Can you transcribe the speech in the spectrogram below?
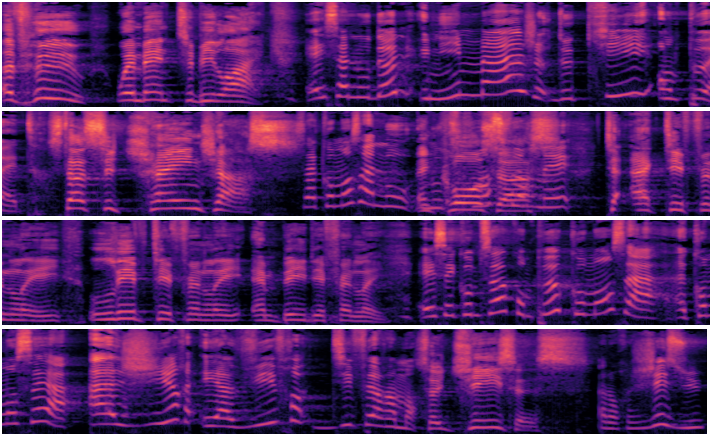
of who we're meant to be like. Et ça nous donne une image de qui on peut être. Starts to change us Ça commence à nous, and nous cause us transformer. to act differently, live differently, and be differently. Et c'est comme ça qu'on peut commencer à, à commencer à agir et à vivre différemment. So Jesus Alors Jésus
